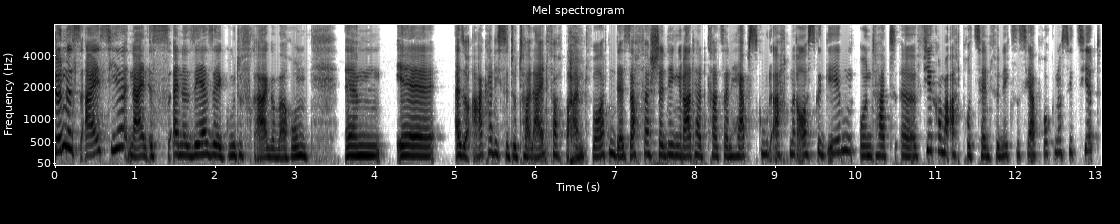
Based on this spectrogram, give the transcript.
dünnes Eis hier. Nein, es ist eine sehr, sehr gute Frage. Warum? Ähm, äh, also A kann ich sie total einfach beantworten. Der Sachverständigenrat hat gerade sein Herbstgutachten rausgegeben und hat äh, 4,8 Prozent für nächstes Jahr prognostiziert.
